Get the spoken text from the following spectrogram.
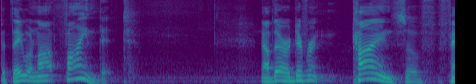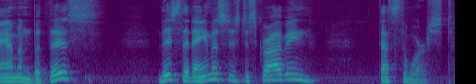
but they will not find it. Now, there are different kinds of famine, but this, this that Amos is describing, that's the worst.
